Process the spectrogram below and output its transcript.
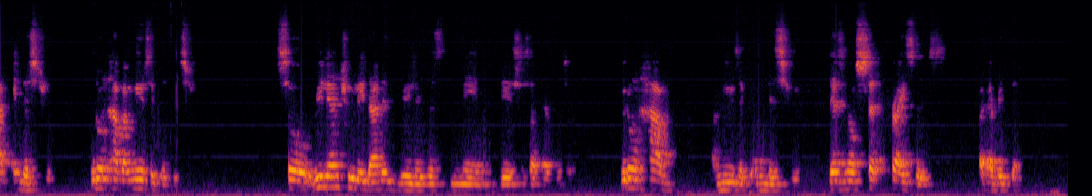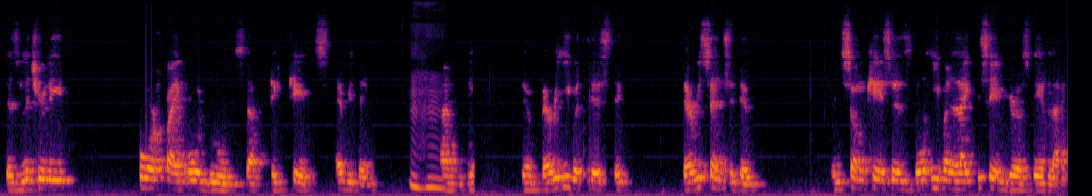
an industry. We don't have a music industry. So really and truly, that is really just the main basis of everything. We don't have a music industry. There's no set prices for everything. There's literally four or five old rules that dictates everything. Mm-hmm. And they're, they're very egotistic, very sensitive, in some cases don't even like the same girls they like,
